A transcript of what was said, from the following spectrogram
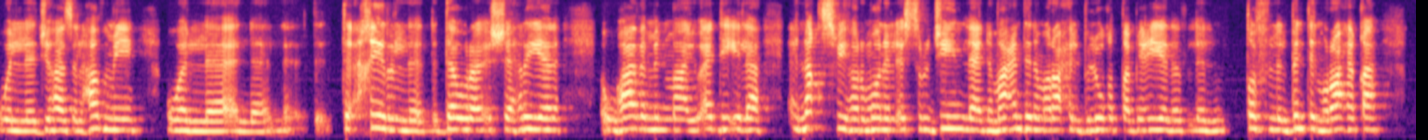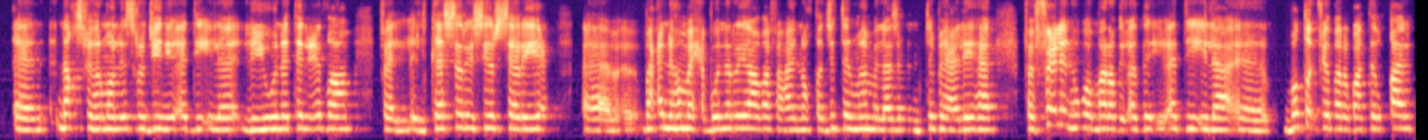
والجهاز الهضمي والتأخير الدورة الشهرية. وهذا من ما يؤدي إلى نقص في هرمون الأستروجين لأن ما عندنا مراحل البلوغ الطبيعية للطفل البنت المراهقة. نقص في هرمون الأستروجين يؤدي إلى ليونة العظام فالكسر يصير سريع. آه، مع إنهم يحبون الرياضة فهاي النقطه جدا مهمة لازم ننتبه عليها. ففعلا هو مرض يؤدي إلى آه، بطء في ضربات القلب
